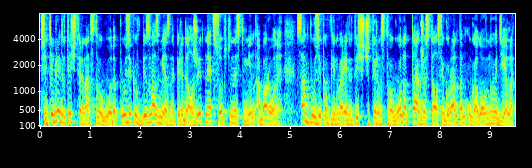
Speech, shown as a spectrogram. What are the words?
В сентябре 2013 года Пузиков безвозмездно передал «Житное» в собственность Минобороны. Сам Пузиков в январе 2014 года также стал фигурантом уголовного дела.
